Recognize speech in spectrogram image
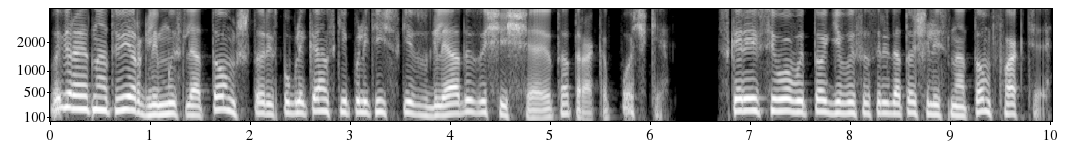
Вы, вероятно, отвергли мысль о том, что республиканские политические взгляды защищают от рака почки. Скорее всего, в итоге вы сосредоточились на том факте,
